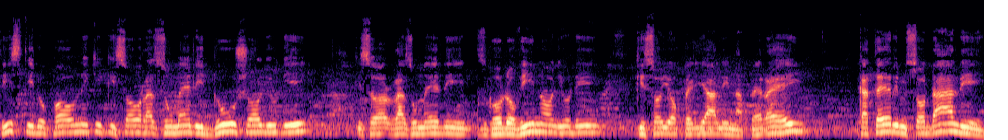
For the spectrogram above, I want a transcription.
tisti duhovniki, ki so razumeli dušo ljudi, ki so razumeli zgodovino ljudi, ki so jo peljali naprej, katerim so dali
